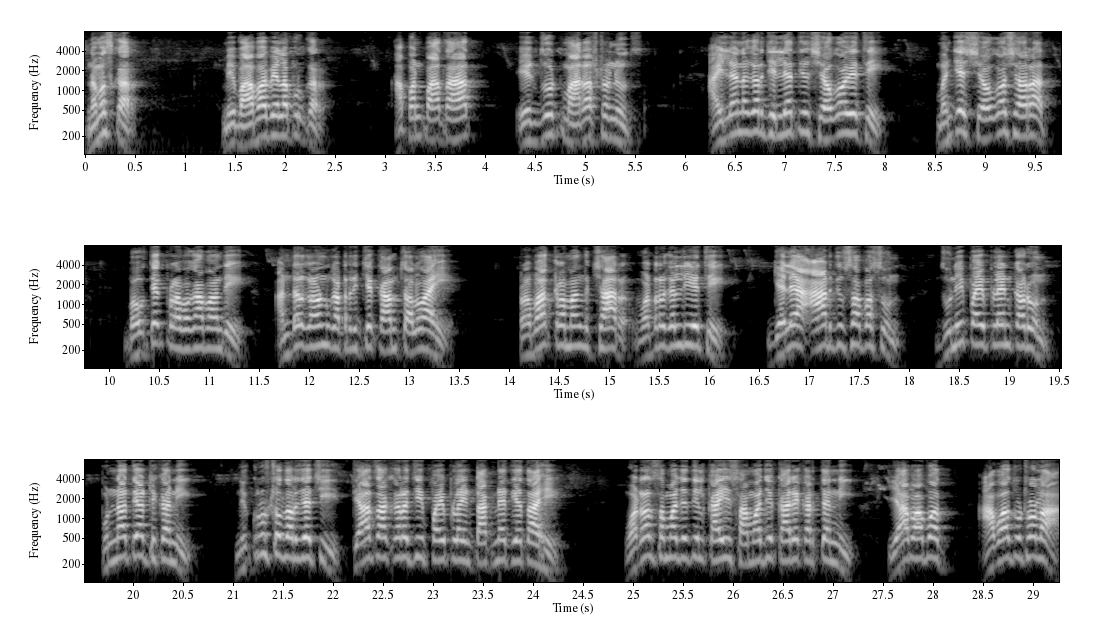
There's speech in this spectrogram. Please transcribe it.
नमस्कार. मी बाबा बेलापूरकर. आपण पाहत आहात एकजूट महाराष्ट्र न्यूज. अहिल्यानगर जिल्ह्यातील शेवगाव येथे म्हणजे शेवगाव शहरात बहुतेक प्रभागामध्ये अंडरग्राऊंड गटारीचे काम चालू आहे. प्रभाग क्रमांक चार वडर गल्ली येथे गेल्या आठ दिवसापासून जुनी पाईपलाईन काढून पुन्हा त्या ठिकाणी निकृष्ट दर्जाची त्याच आकाराची पाईपलाईन टाकण्यात येत आहे. वडार समाजातील काही सामाजिक कार्यकर्त्यांनी याबाबत आवाज उठवला.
